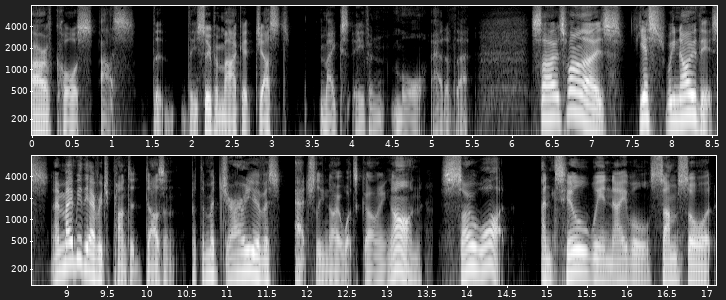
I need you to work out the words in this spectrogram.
are, of course, us. The the supermarket just makes even more out of that. So it's one of those. Yes, we know this, and maybe the average punter doesn't, but the majority of us actually know what's going on. So what? Until we enable some sort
